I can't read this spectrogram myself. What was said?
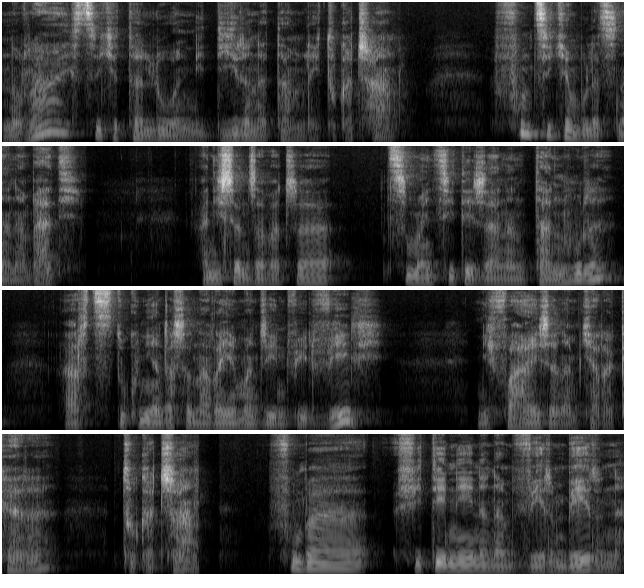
noraisintsika talohan'ny nidirana tamin'ilay tokantrano. Fony tsika mbola tsy nanambady Anisan'ny zavatra tsy maintsy hitezana ny tanora ary tsy tokony hiandrasana ray aman-dreny velively ny fahaizana mikarakara tokantrano. Fomba fitenenana miverimberina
